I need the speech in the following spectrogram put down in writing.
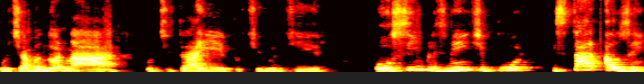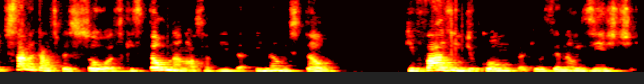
por te abandonar, por te trair, por te iludir, ou simplesmente por estar ausente. Sabe aquelas pessoas que estão na nossa vida e não estão? Que fazem de conta que você não existe?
